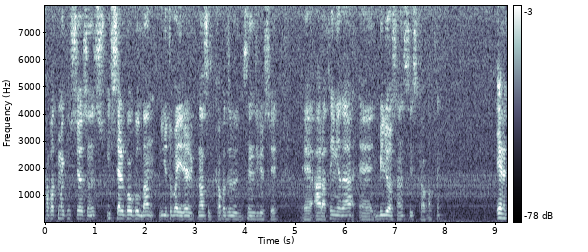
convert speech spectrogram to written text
kapatmak istiyorsanız ister Google'dan YouTube'a girerek nasıl kapatabileceğinizi göster eee, aratın ya da eee, biliyorsanız siz kapatın. Evet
